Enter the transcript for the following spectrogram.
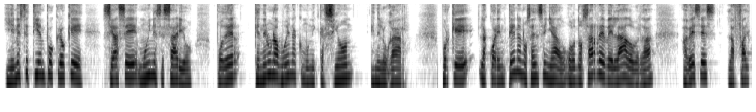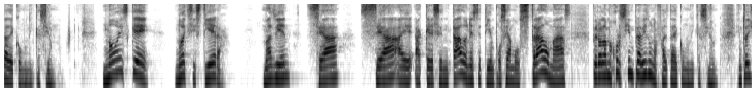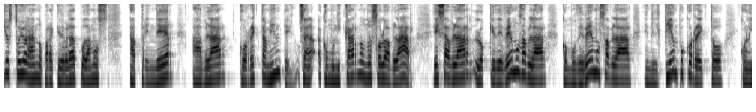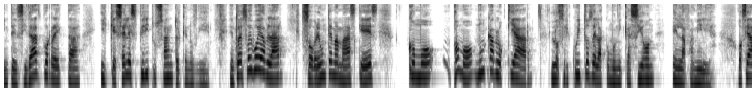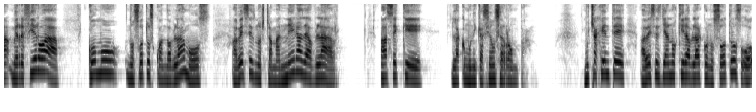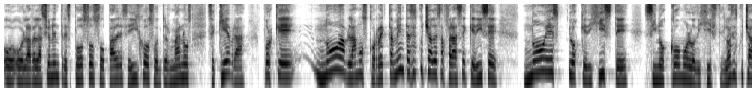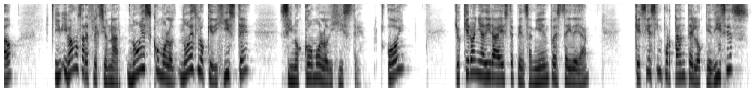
Y en este tiempo creo que se hace muy necesario poder tener una buena comunicación en el hogar, porque la cuarentena nos ha enseñado o nos ha revelado, ¿verdad? A veces la falta de comunicación. No es que no existiera, más bien se ha, se ha eh, acrecentado en este tiempo, se ha mostrado más, pero a lo mejor siempre ha habido una falta de comunicación. Entonces yo estoy orando para que de verdad podamos aprender a hablar correctamente. O sea, comunicarnos no es solo hablar, es hablar lo que debemos hablar, como debemos hablar, en el tiempo correcto, con la intensidad correcta y que sea el Espíritu Santo el que nos guíe. Entonces hoy voy a hablar sobre un tema más que es cómo, cómo nunca bloquear los circuitos de la comunicación en la familia. O sea, me refiero a cómo nosotros cuando hablamos a veces nuestra manera de hablar hace que la comunicación se rompa. Mucha gente a veces ya no quiere hablar con nosotros o, la relación entre esposos o padres e hijos o entre hermanos se quiebra porque no hablamos correctamente. ¿Has escuchado esa frase que dice, no es lo que dijiste, sino cómo lo dijiste? ¿Lo has escuchado? Y, vamos a reflexionar. No es como lo, no es lo que dijiste, sino cómo lo dijiste. Hoy yo quiero añadir a este pensamiento, a esta idea, que sí es importante lo que dices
